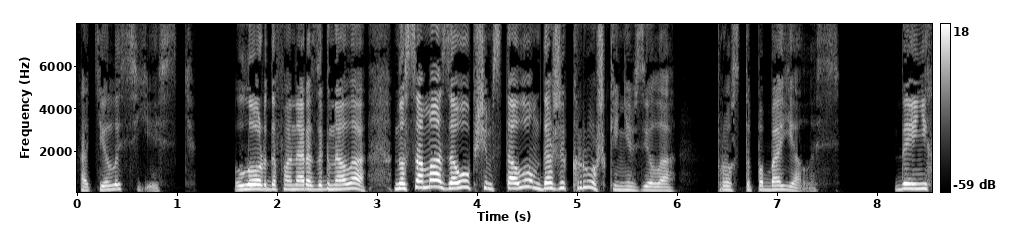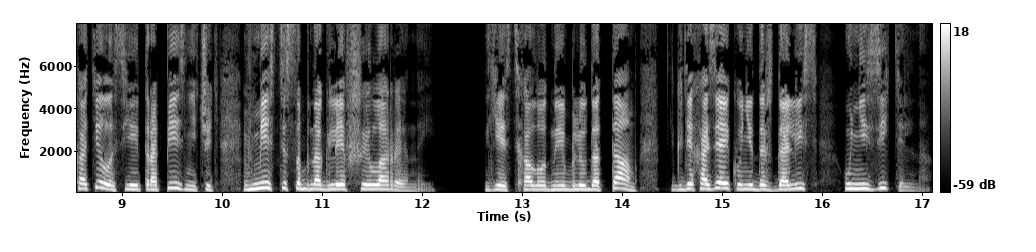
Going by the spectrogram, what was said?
Хотелось есть. Лордов она разогнала, но сама за общим столом даже крошки не взяла, просто побоялась. Да и не хотелось ей трапезничать вместе с обнаглевшей Лореной. Есть холодные блюда там, где хозяйку не дождались, унизительно.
